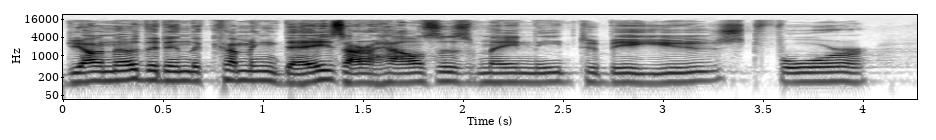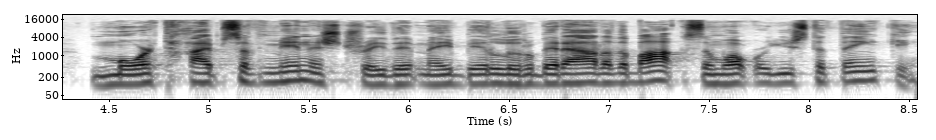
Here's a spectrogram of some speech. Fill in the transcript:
Do y'all know that in the coming days our houses may need to be used for more types of ministry that may be a little bit out of the box than what we're used to thinking?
